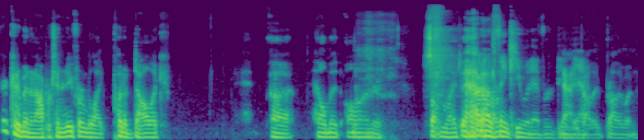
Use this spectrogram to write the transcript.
there could have been an opportunity for him to like put a Dalek uh, helmet on or something like that. I don't think he would ever do Yeah, he that. probably probably wouldn't.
